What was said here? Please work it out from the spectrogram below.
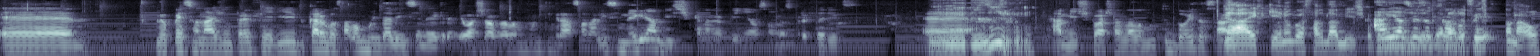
É... Meu personagem preferido, cara, eu gostava muito da Lince Negra, eu achava ela muito engraçada. A Lince Negra e a Mística, na minha opinião, são meus preferidos. É, Hum. a Mística eu achava ela muito doida, sabe? Ai, quem não gostava da mística? Aí, às vezes, eu ficava per- sensacional.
